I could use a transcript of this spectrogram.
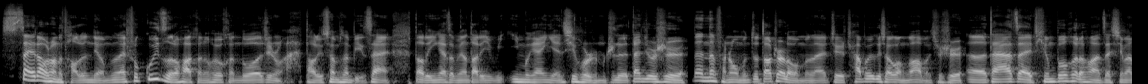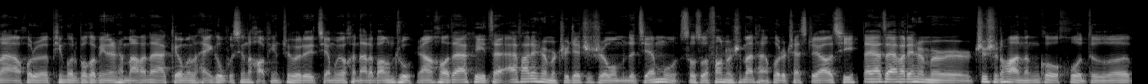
赛道上的讨论点。我们来说规则的话，可能会有很多这种啊，到底算不算比赛？到底应该怎么样？到底应不应该延期或者什么之类的？但就是，那那反正我们就到这儿了。我们来这个插播一个小广告吧，就是呃，大家在听播客的话，在喜马拉雅或者苹果的播客平台上，麻烦大家给我们来一个五星的好评，这会对节目有很大的帮助。然后大家可以在爱发电上面直接支持我们的节目，搜索“方程式漫谈”或者 “chess 九幺七”。大家在爱发电上面支持的话，能够获得。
